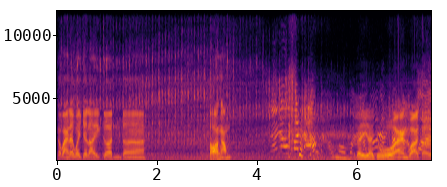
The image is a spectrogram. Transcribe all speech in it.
Các bạn đã quay trở lại kênh uh, Tỏ Ngọng. Đây là chùa An Hòa Tự.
